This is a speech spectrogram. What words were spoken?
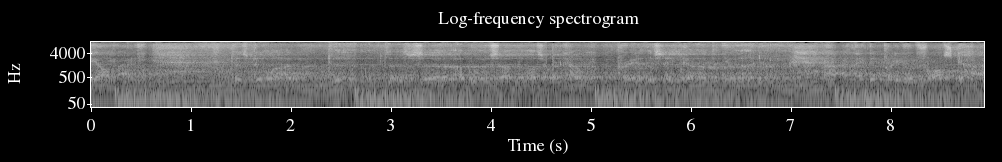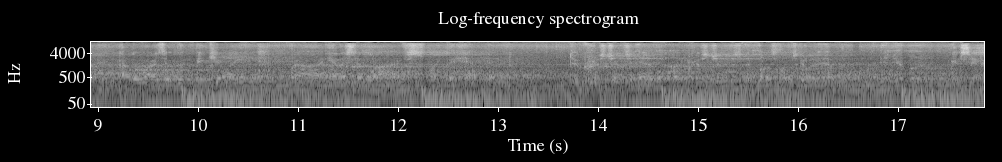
the Almighty? Does Bin Laden, does uh, Abu Hassan al-Zarqawi pray to the same God that you and I do? I think they pray to a false God. Otherwise, they wouldn't be killing uh, innocent lives like they have been. Do Christians and non-Christians and Muslims go to heaven in your mind? Consider,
